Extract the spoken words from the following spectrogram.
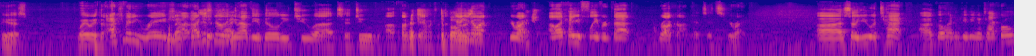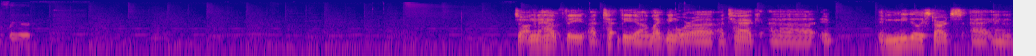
it is. Wait, wait. The activating rage. Well, I, I just know that I- you have the ability to uh, to do uh, thunder damage. the With it. Yeah, you know what? You're right. Action. I like how you flavored that. Rock on. It's it's. You're right. Uh, so you attack. Uh, go ahead and give me an attack roll for your. So I'm going to have the atta- the uh, lightning aura attack. Uh, it immediately starts uh, and it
